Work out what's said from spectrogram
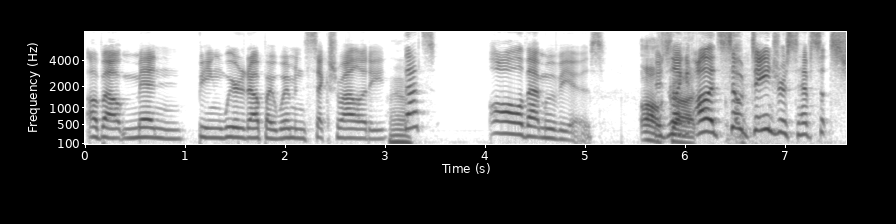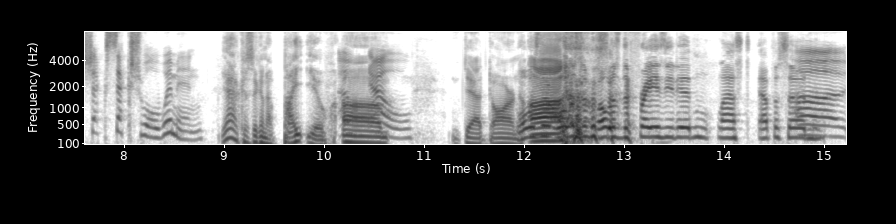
about men being weirded out by women's sexuality. That's all that movie is. Oh it's God. like oh, it's so dangerous to have such sexual women. yeah, because they're gonna bite you. Oh um, no. yeah, darn. What was, Uh, the, what, was the, what was the phrase you did last episode? Uh,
